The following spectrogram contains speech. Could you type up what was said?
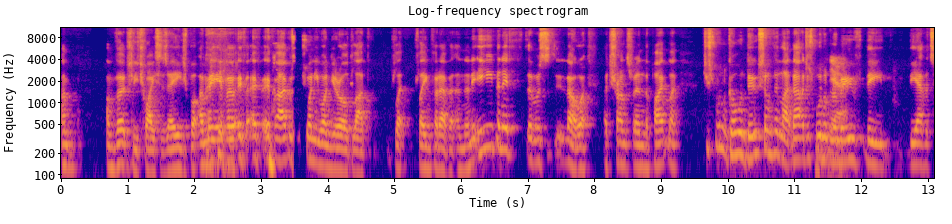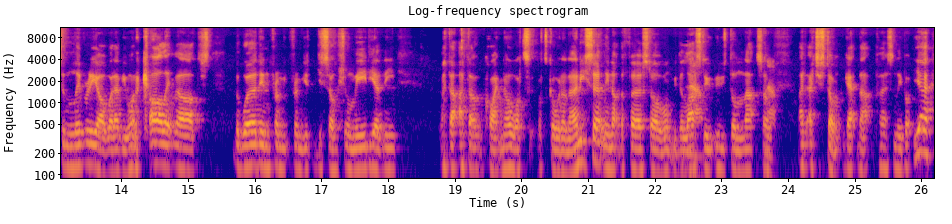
I'm I'm virtually twice his age, but I mean, if if, if, if I was a 21 year old lad play, playing for Everton, and even if there was you know a, a, transfer in the pipeline, just wouldn't go and do something like that. I just wouldn't yeah. remove the the Everton livery or whatever you want to call it, or just the wording from from your, your social media. And he, I, don't, I don't quite know what's what's going on, and he's certainly not the first or won't be the last no. who, who's done that. So. No. I, I, just don't get that personally. But yeah,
